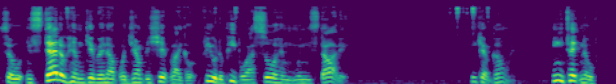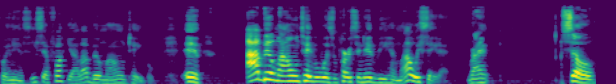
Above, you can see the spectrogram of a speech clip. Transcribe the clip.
So instead of him giving up or jumping ship like a few of the people I saw him when he started, he kept going. He didn't take no for an answer. He said, fuck y'all, I built my own table. If I built my own table was a person, it'd be him. I always say that, right? So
